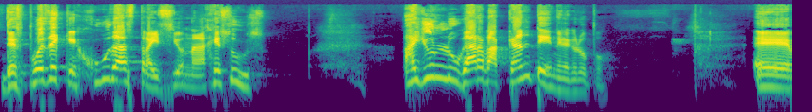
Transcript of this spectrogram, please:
Después de que Judas traiciona a Jesús, hay un lugar vacante en el grupo. Eh,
